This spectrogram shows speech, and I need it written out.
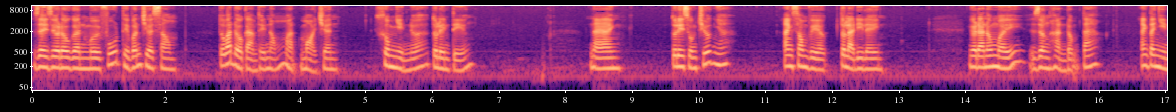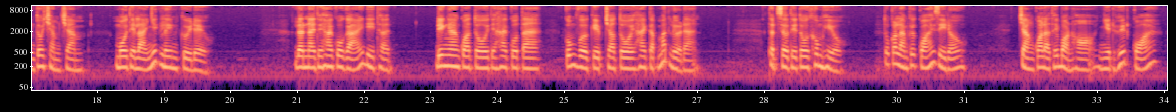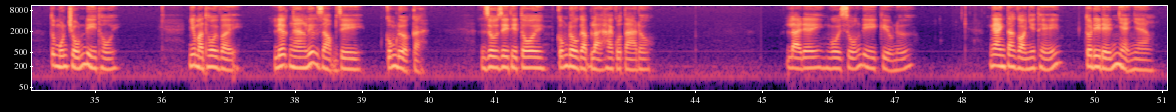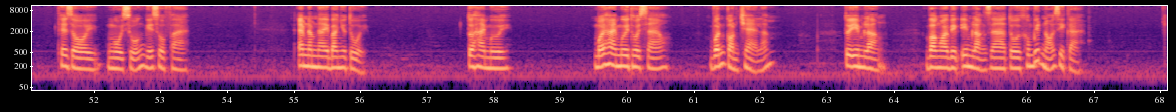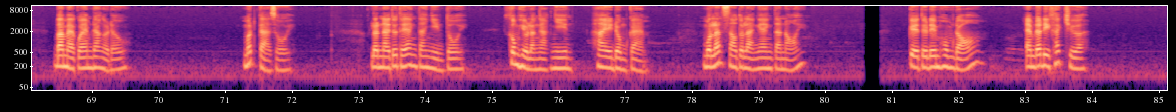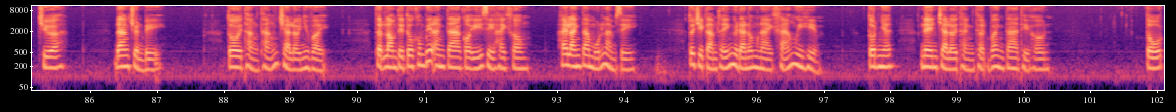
Dây dưa đầu gần 10 phút thì vẫn chưa xong. Tôi bắt đầu cảm thấy nóng mặt, mỏi chân. Không nhìn nữa, tôi lên tiếng. Này anh, tôi đi xuống trước nhé. Anh xong việc, tôi lại đi lên. Người đàn ông ấy dừng hẳn động tác. Anh ta nhìn tôi chằm chằm Môi thì lại nhếch lên cười đều. Lần này thì hai cô gái đi thật. Đi ngang qua tôi thì hai cô ta Cũng vừa kịp cho tôi hai cặp mắt lửa đạn. Thật sự thì tôi không hiểu Tôi có làm cái quái gì đâu. Chẳng qua là thấy bọn họ nhiệt huyết quá Tôi muốn trốn đi thôi. Nhưng mà thôi vậy Liếc ngang liếc dọc gì Cũng được cả. Dù gì thì tôi cũng đâu gặp lại hai cô ta đâu. Lại đây, ngồi xuống đi, kiểu nữ. Nghe anh ta gọi như thế, Tôi đi đến nhẹ nhàng. Thế rồi, ngồi xuống ghế sofa. Em năm nay bao nhiêu tuổi? Tôi 20 Mới 20 thôi sao? Vẫn còn trẻ lắm. Tôi im lặng. Và ngoài việc im lặng ra, tôi không biết nói gì cả. Ba mẹ của em đang ở đâu? Mất cả rồi. Lần này tôi thấy anh ta nhìn tôi. Không hiểu là ngạc nhiên Hay đồng cảm. Một lát sau tôi lại nghe anh ta nói. Kể từ đêm hôm đó, Em đã đi khách chưa? Chưa. Đang chuẩn bị. Tôi thẳng thắn trả lời như vậy. Thật lòng thì tôi không biết anh ta có ý gì hay không, Hay là anh ta muốn làm gì. Tôi chỉ cảm thấy người đàn ông này khá nguy hiểm. Tốt nhất Nên trả lời thành thật với anh ta thì hơn. Tốt.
